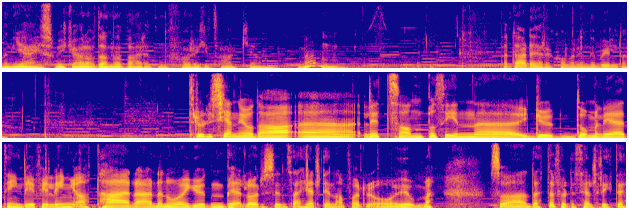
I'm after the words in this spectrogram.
Men jeg som ikke er av denne verden, får ikke tak i han. Men det er der dere kommer inn i bildet. Truls kjenner jo da eh, litt sånn på sin eh, guddommelige tinglige-feeling at her er det noe guden Pelor syns er helt innafor å jobbe med. Så dette føles helt riktig.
